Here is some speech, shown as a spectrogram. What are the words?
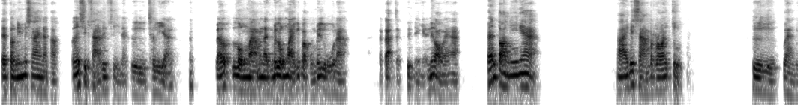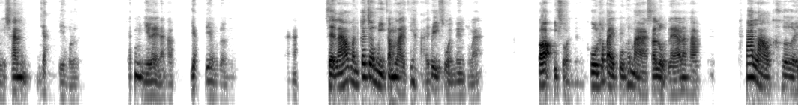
แต่ตอนนี้ไม่ใช่นะครับ ตอนนี้13 14เนี่ยคือเฉลี่ย แล้วลงมามันอาจจะไม่ลงใหม่หรือเปล่าผมไม่รู้นะแล้วก็อาจจะขึ้นอย่างเงี้ยนึกออกไหมฮะเพราะฉะนั้นตอนนี้เนี่ยหายไป300จุด คือ valuation อย่างเดียวเลยใช้คำอย่างนี้เลยนะครับ อย่างเดียวเลยนะฮะเสร็จแล้วมันก็จะมีกำไรที่หายไปอีกส่วนหนึ่งถูกไหมก็อีกส่วนหนึ่งคูณเข้าไปคูณเข้ามาสรุปแล้วนะครับ ถ้าเราเคย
